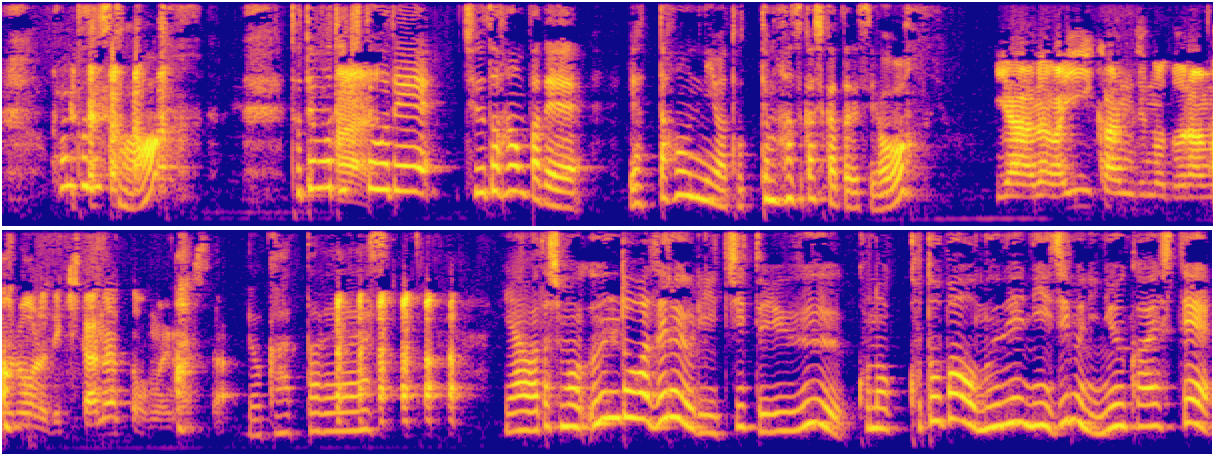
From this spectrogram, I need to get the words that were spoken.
本当ですか？とても適当で、中途半端でやった本人はとっても恥ずかしかったですよ。いやなんかいい感じのドラムロールで来たなと思いました。よかったです。いや、私も運動は0より1という、この言葉を胸にジムに入会して、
